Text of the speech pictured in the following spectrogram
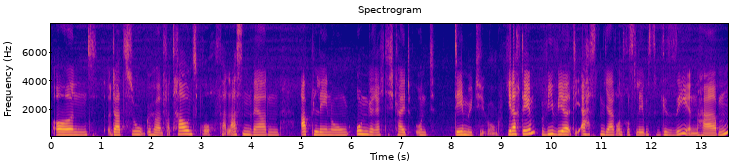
Und dazu gehören Vertrauensbruch, Verlassenwerden, Ablehnung, Ungerechtigkeit und Demütigung. Je nachdem, wie wir die ersten Jahre unseres Lebens gesehen haben,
